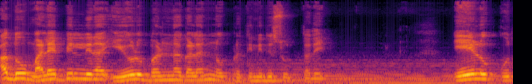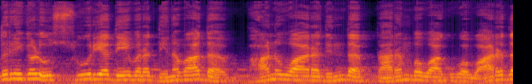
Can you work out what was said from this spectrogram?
ಅದು ಮಳೆಬಿಲ್ಲಿನ ಏಳು ಬಣ್ಣಗಳನ್ನು ಪ್ರತಿನಿಧಿಸುತ್ತದೆ. ಏಳು ಕುದುರೆಗಳು ಸೂರ್ಯದೇವರ ದಿನವಾದ ಭಾನುವಾರದಿಂದ ಪ್ರಾರಂಭವಾಗುವ ವಾರದ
